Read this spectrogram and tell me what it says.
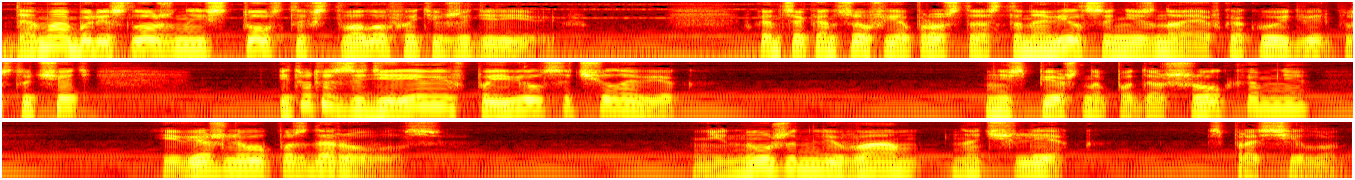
Дома были сложены из толстых стволов этих же деревьев. В конце концов, я просто остановился, не зная, в какую дверь постучать, и тут из-за деревьев появился человек. Неспешно подошел ко мне и вежливо поздоровался. «Не нужен ли вам ночлег?» – спросил он.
